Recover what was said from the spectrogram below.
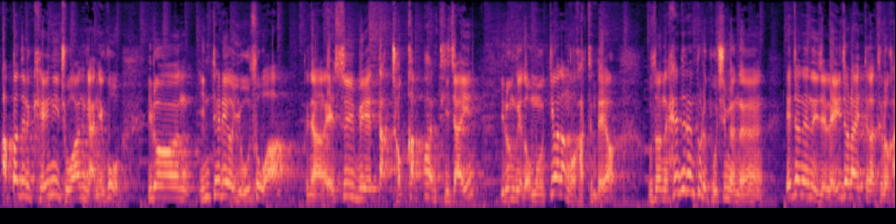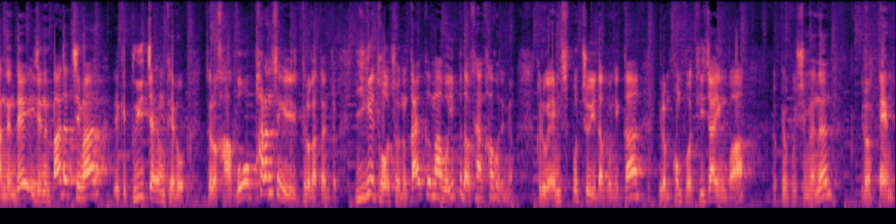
아빠들이 괜히 좋아하는 게 아니고 이런 인테리어 요소와 그냥 SUV에 딱 적합한 디자인 이런 게 너무 뛰어난 것 같은데요 우선은 헤드램프를 보시면은 예전에는 이제 레이저 라이트가 들어갔는데 이제는 빠졌지만 이렇게 V자 형태로 들어가고 파란색이 들어갔다는 점. 이게 더 저는 깔끔하고 이쁘다고 생각하거든요. 그리고 M 스포츠이다 보니까 이런 범퍼 디자인과 옆에 보시면은 이런 M.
